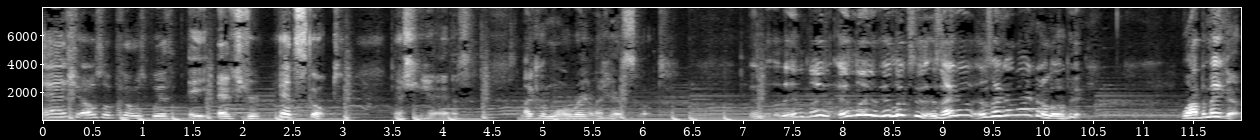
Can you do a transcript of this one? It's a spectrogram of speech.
And she also comes with a extra head sculpt that she has, like a more regular head sculpt. And it, it, it, look- it looks exactly, exactly like her a little bit, without the makeup.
